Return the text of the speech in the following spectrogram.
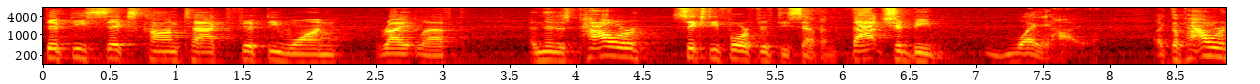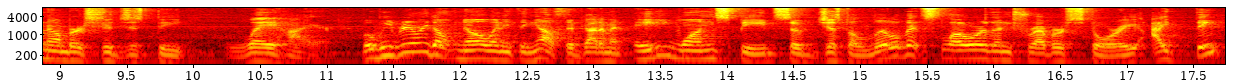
56 contact, 51 right left, and then his power 64 57. That should be way higher. Like the power numbers should just be way higher. But we really don't know anything else. They've got him at 81 speed, so just a little bit slower than Trevor Story. I think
